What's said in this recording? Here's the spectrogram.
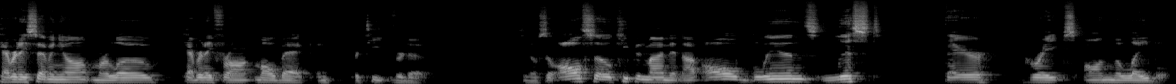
Cabernet Sauvignon, Merlot, Cabernet Franc, Malbec, and Petit Verdot. You know, so also keep in mind that not all blends list their grapes on the label.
